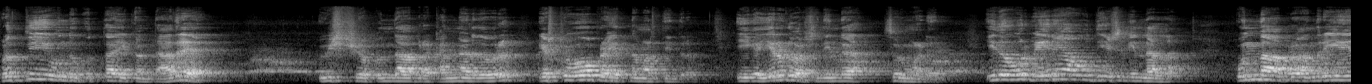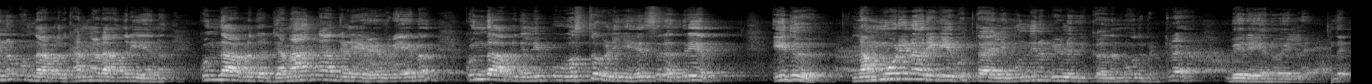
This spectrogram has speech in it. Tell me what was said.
ಪ್ರತಿಯೊಂದು ಗೊತ್ತಾಯ್ಕಂತಾದರೆ ವಿಶ್ವ ಕುಂದಾಪುರ ಕನ್ನಡದವರು ಎಷ್ಟೋ ಪ್ರಯತ್ನ ಮಾಡ್ತಿದ್ದರು ಈಗ ಎರಡು ವರ್ಷದಿಂದ ಶುರು ಮಾಡಿದರು. ಇದು ಅವರು ಬೇರೆ ಯಾವ ಉದ್ದೇಶದಿಂದ ಅಲ್ಲ. ಕುಂದಾಪುರ ಅಂದರೆ ಏನು? ಕುಂದಾಪುರದ ಕನ್ನಡ ಅಂದರೆ ಏನು? ಕುಂದಾಪುರದ ಜನಾಂಗ ಅಂತೇಳಿ ಹೇಳಿದ್ರೆ ಏನು? ಕುಂದಾಪುರದಲ್ಲಿ ವಸ್ತುಗಳಿಗೆ ಹೆಸರು ಅಂದರೆ ಏನು? ಇದು ನಮ್ಮೂರಿನವರಿಗೆ ಗೊತ್ತಾಗಲಿ ಮುಂದಿನ ಪೀಳಿಗೆ ಅನ್ನೋದು ಬಿಟ್ಟರೆ ಬೇರೆ ಏನೂ ಇಲ್ಲ. ಅದೇ,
